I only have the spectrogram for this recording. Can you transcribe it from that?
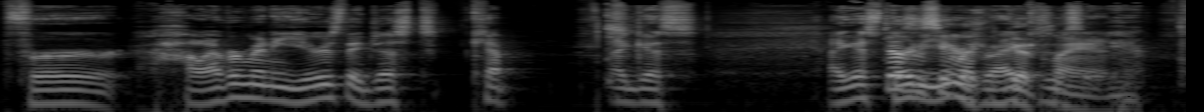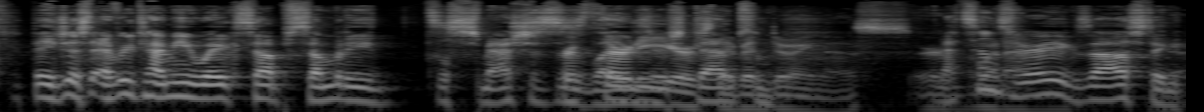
for however many years they just kept i guess i guess 30 seem years like right good it's- plan. they just every time he wakes up somebody smashes For his legs thirty years they've been him. doing this. That sounds whatever. very exhausting.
